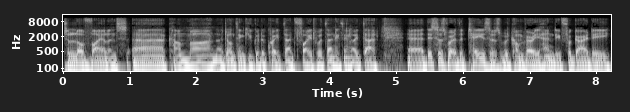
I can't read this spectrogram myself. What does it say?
to love violence. Ah, come on. I don't think you could equate that fight with anything like that. Uh, this is where the tasers would come very handy for Gardaí.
